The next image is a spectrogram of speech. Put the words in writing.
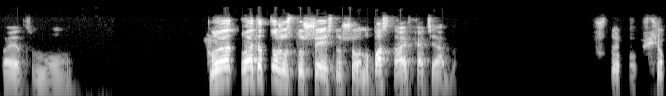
Поэтому... Ну это, ну, это тоже 106, ну что, ну поставь хотя бы. Что, в чем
